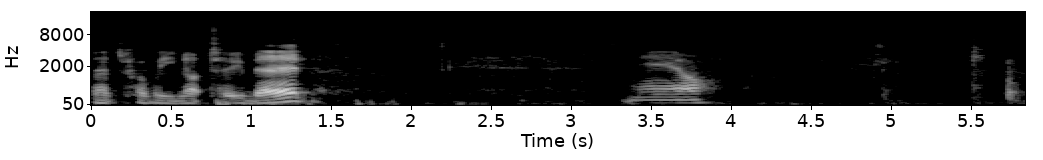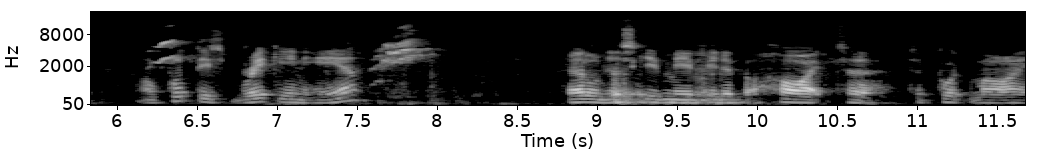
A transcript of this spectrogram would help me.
That's probably not too bad. Now, I'll put this brick in here. That'll just give me a bit of a height to, to put my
